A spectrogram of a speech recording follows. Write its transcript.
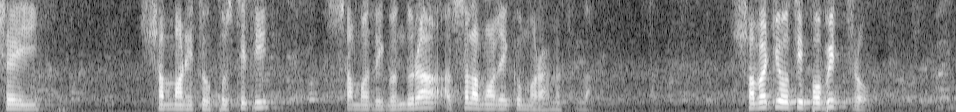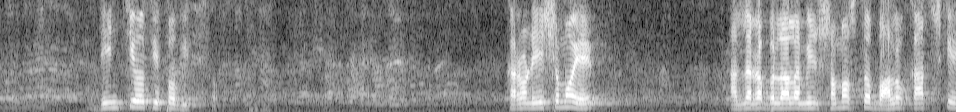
সেই সম্মানিত উপস্থিতি সাংবাদিক বন্ধুরা আসসালামু আলাইকুম রহমতুল্লাহ সময়টি অতি পবিত্র, দিনটি অতি পবিত্র। কারণ এই সময়ে আল্লাহ রাবুল আলমীর সমস্ত ভালো কাজকে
